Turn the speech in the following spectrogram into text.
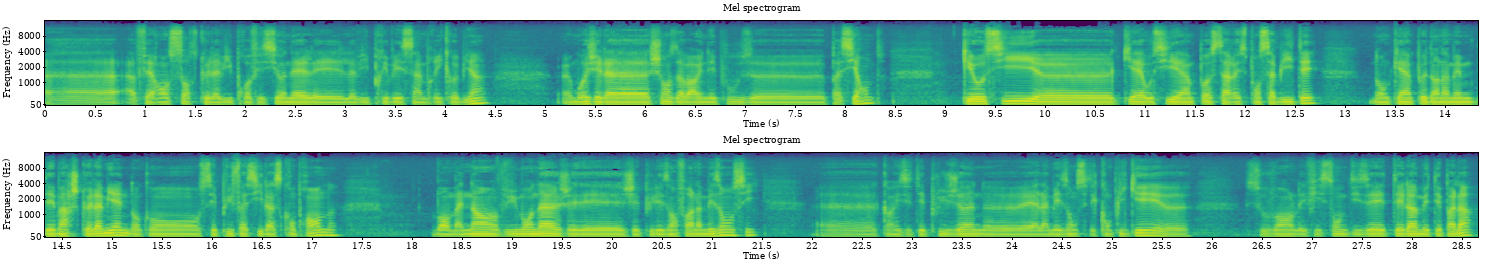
à, à, faire en sorte que la vie professionnelle et la vie privée s'imbriquent bien. moi, j'ai la chance d'avoir une épouse patiente qui est aussi euh, qui a aussi un poste à responsabilité, donc est un peu dans la même démarche que la mienne, donc on c'est plus facile à se comprendre. Bon, maintenant, vu mon âge, j'ai plus les enfants à la maison aussi. Euh, quand ils étaient plus jeunes euh, et à la maison, c'était compliqué. souvent, les fistons me disaient T'es là, mais t'es pas là.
